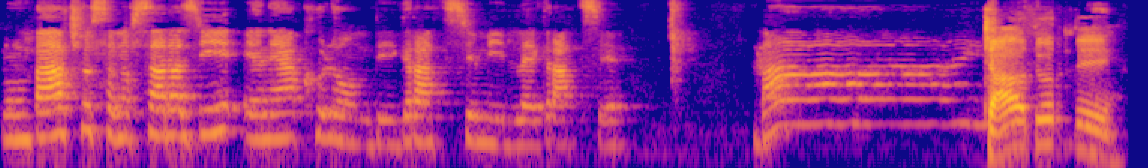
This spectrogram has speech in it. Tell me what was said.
Un bacio, sono Sara Z e Nea Colombi. Grazie mille, grazie. Bye! Ciao a tutti!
